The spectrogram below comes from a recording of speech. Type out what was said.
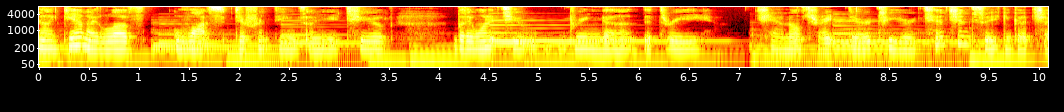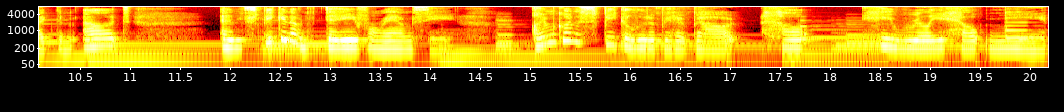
now again, I love lots of different things on YouTube, but I wanted to bring uh, the three channels right there to your attention so you can go check them out. And speaking of Dave Ramsey, I'm going to speak a little bit about how he really helped me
